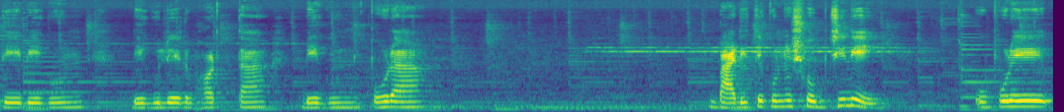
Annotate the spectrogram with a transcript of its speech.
দিয়ে বেগুন, বেগুনের ভর্তা, বেগুন পোড়া। বাড়িতে কোনো সবজি নেই? উপরে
